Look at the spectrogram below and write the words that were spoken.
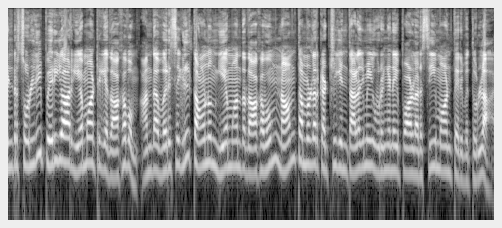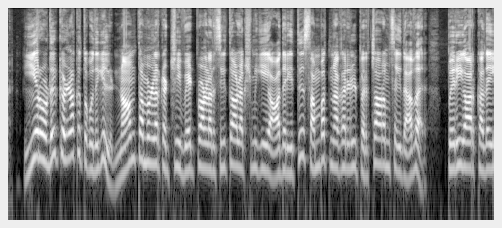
என்று சொல்லி பெரியார் ஏமாற்றியதாகவும் அந்த வரிசையில் தானும் ஏமாந்ததாகவும் நாம் தமிழர் கட்சியின் தலைமை ஒருங்கிணைப்பாளர் சீமான் தெரிவித்துள்ளார். ஈரோடு கிழக்கு தொகுதியில் நாம் தமிழர் கட்சி வேட்பாளர் சீதாலட்சுமியை ஆதரித்து சம்பத் நகரில் பிரச்சாரம் செய்த அவர் பெரியார் கதை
